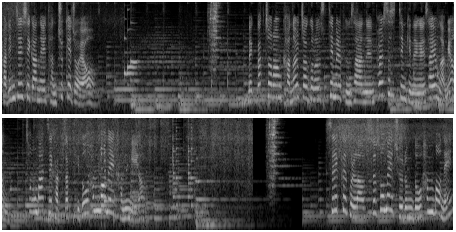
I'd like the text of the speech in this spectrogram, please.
다림질 시간을 단축해줘요. 맥박처럼 간헐적으로 스팀을 분사하는 펄스 스팀 기능을 사용하면 청바지 각 잡기도 한 번에 가능해요. 실크 블라우스 소매 주름도 한 번에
